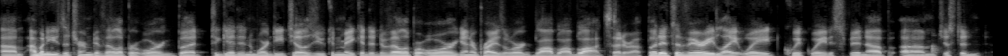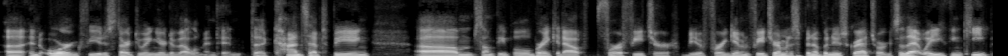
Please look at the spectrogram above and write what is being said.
um, I'm going to use the term developer org, but to get into more details, you can make it a developer org, enterprise org, blah blah blah, etc. But it's a very lightweight, quick way to spin up um, just an uh, an org for you to start doing your development in. The concept being Um, some people break it out for a feature. For a given feature, I'm going to spin up a new scratch org. So that way you can keep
